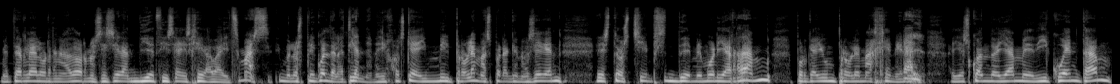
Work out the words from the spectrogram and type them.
meterle al ordenador, no sé si eran 16 gigabytes más. Y me lo explicó el de la tienda. Me dijo, es que hay mil problemas para que nos lleguen estos chips de memoria RAM porque hay un problema general. Ahí es cuando ya me di cuenta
